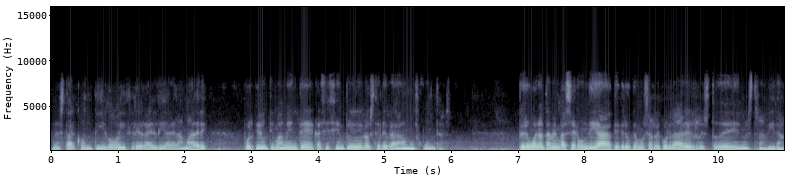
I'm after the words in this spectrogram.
no estar contigo y celebrar el Día de la Madre, porque últimamente casi siempre los celebrábamos juntas. Pero bueno, también va a ser un día que creo que vamos a recordar el resto de nuestra vida.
